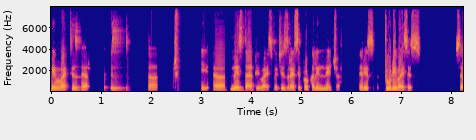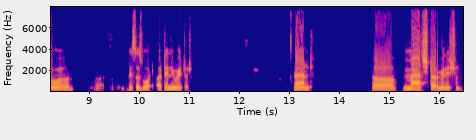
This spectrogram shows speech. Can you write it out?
device is there, is uh, uh, miss that device, which is reciprocal in nature. There is two devices. So uh, this is what attenuator and uh, match termination.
